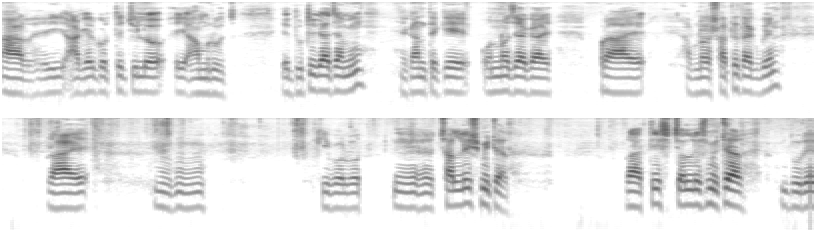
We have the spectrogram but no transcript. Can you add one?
আর এই আগের করতে ছিল এই আমরুজ। এই দুটি গাছ আমি এখান থেকে অন্য জায়গায় প্রায়, আপনারা সাথে থাকবেন, প্রায় কি বলব চল্লিশ মিটার, প্রায় তিরিশ, চল্লিশ মিটার দূরে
